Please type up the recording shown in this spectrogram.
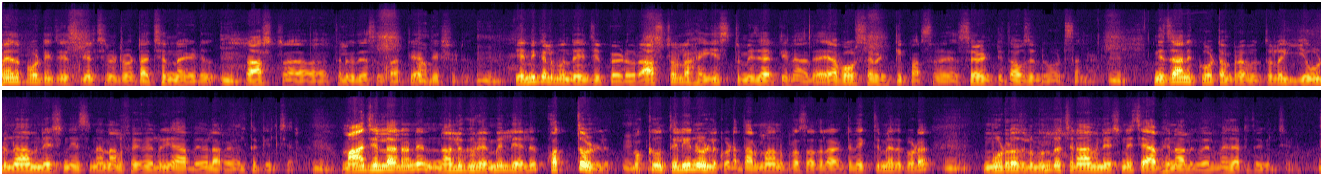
మీద పోటీ చేసి గెలిచినటువంటి అచ్చెన్నాయుడు రాష్ట్ర తెలుగుదేశం పార్టీ అధ్యక్షుడు. ఎన్నికల ముందు ఏం చెప్పాడు? రాష్ట్రంలో హైయెస్ట్ మెజారిటీ నాదే about seventy percent seventy thousand votes అన్నాడు. నిజానికి కూటమి ప్రభుత్వంలో ఎవడు నామినేషన్ వేసినా నలభై వేలు యాభై వేలు అరవై వేలతో గెలిచారు. మా జిల్లాలోనే నలుగురు ఎమ్మెల్యేలు కొత్తోళ్ళు మొక్కం తెలియని వాళ్ళు కూడా ధర్మాన ప్రసాద్ లాంటి వ్యక్తి మీద కూడా మూడు రోజుల ముందు వచ్చి నామినేషన్ వేసి యాభై నాలుగు వేల మెజార్టీతో గెలిచాడు.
